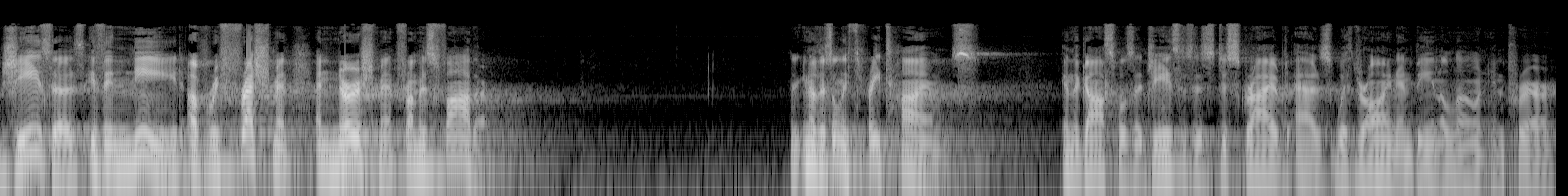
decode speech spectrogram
Jesus is in need of refreshment and nourishment from his Father. You know, there's only three times in the Gospels that Jesus is described as withdrawing and being alone in prayer.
